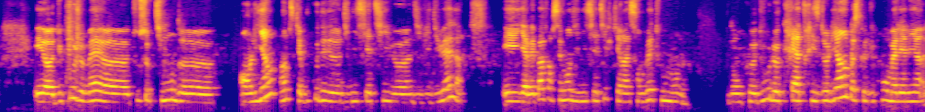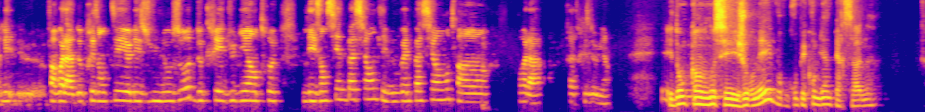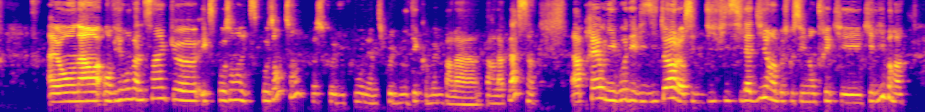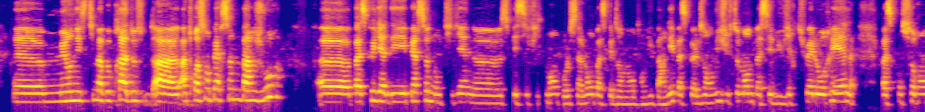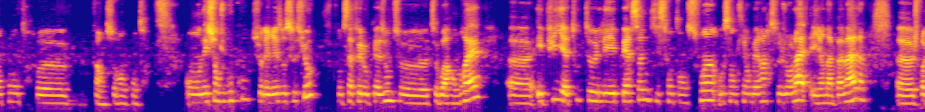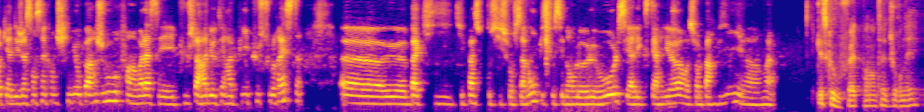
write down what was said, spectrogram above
Et euh, du coup, je mets tout ce petit monde en lien, hein, parce qu'il y a beaucoup d'initiatives individuelles, et il n'y avait pas forcément d'initiatives qui rassemblaient tout le monde. Donc, d'où le créatrice de liens, parce que du coup, on met les liens, enfin voilà, de présenter les unes aux autres, de créer du lien entre les anciennes patientes, les nouvelles patientes, enfin, voilà, créatrice de liens. Et donc, dans ces journées, vous regroupez combien de personnes? Alors, on a environ 25 euh, exposants et exposantes, hein, parce que du coup, on est un petit peu limité quand même par la, par la place. Après, au niveau des visiteurs, alors c'est difficile à dire, hein, parce que c'est une entrée qui est, qui est libre, euh, mais on estime à peu près à, à 300 personnes par jour. Euh, parce qu'il y a des personnes qui viennent euh, spécifiquement pour le salon parce qu'elles en ont entendu parler, parce qu'elles ont envie justement de passer du virtuel au réel, parce qu'on se rencontre, euh, enfin on se rencontre, on échange beaucoup sur les réseaux sociaux, donc ça fait l'occasion de, se, voir en vrai. et puis il y a toutes les personnes qui sont en soins au centre Léon Bérard ce jour-là, et il y en a pas mal. je crois qu'il y a déjà 150 chimios par jour, enfin voilà, c'est plus la radiothérapie, plus tout le reste. Euh, bah, qui, qui, passe aussi sur le salon, puisque c'est dans le, hall, c'est à l'extérieur, sur le parvis. Euh, voilà. Qu'est-ce que vous faites pendant cette journée?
